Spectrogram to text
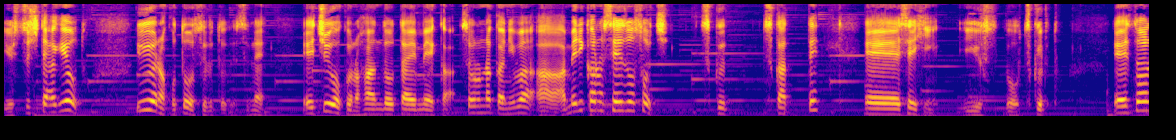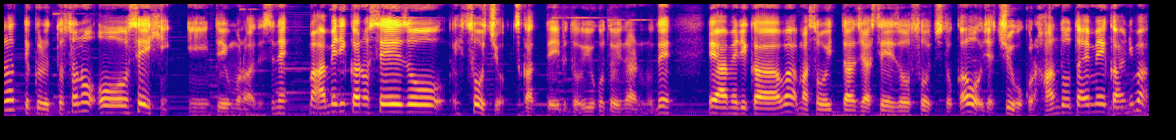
輸出してあげようというようなことをするとですね、中国の半導体メーカー、その中にはアメリカの製造装置使って、えー、製品を作ると。えー、そうなってくると、その製品というものはですね、まあ、アメリカの製造装置を使っているということになるので、えー、アメリカは、まあ、そういったじゃあ製造装置とかを、じゃあ中国の半導体メーカーには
